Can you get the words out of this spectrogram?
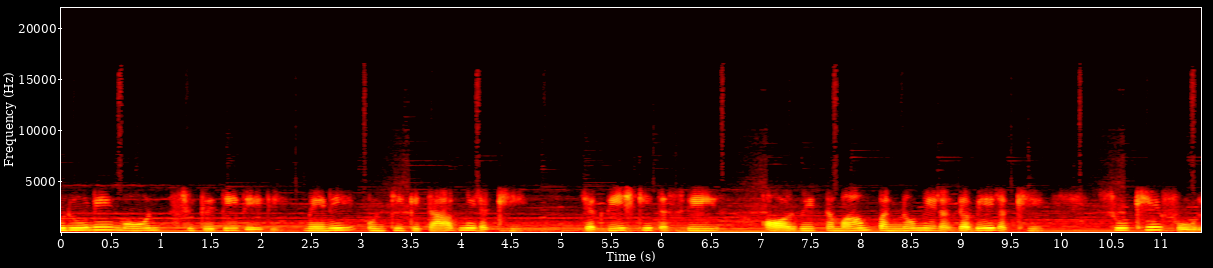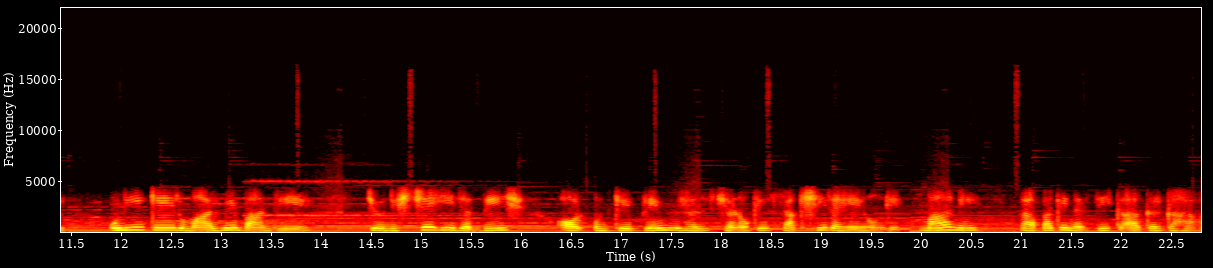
उन्होंने मौन स्वीकृति दे दी। मैंने उनकी किताब में रखी, जगदीश की तस्वीर, और वे तमाम पन्नों में दबे रखे सूखे फूल उन्हीं के रुमाल में बाँध लिए, जो निश्चय ही जगदीश और उनके प्रेम विहल क्षणों के साक्षी रहे होंगे। माँ ने पापा के नज़दीक आकर कहा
